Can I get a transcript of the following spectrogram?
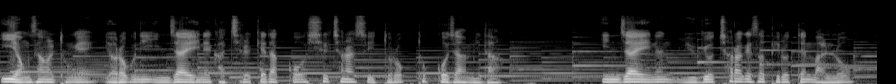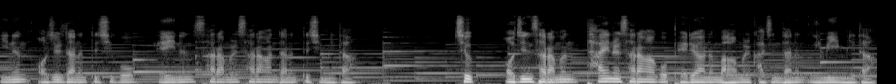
이 영상을 통해 여러분이 인자애인의 가치를 깨닫고 실천할 수 있도록 돕고자 합니다. 인자애인은 유교 철학에서 비롯된 말로 이는 어질다는 뜻이고 애인은 사람을 사랑한다는 뜻입니다. 즉, 어진 사람은 타인을 사랑하고 배려하는 마음을 가진다는 의미입니다.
